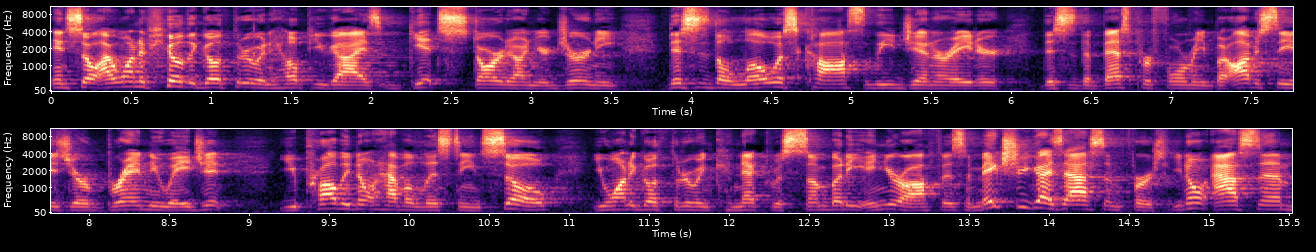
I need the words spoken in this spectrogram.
And so I want to be able to go through and help you guys get started on your journey. This is the lowest cost lead generator. This is the best performing, but obviously as you're a brand new agent, you probably don't have a listing. So you want to go through and connect with somebody in your office and make sure you guys ask them first. If you don't ask them,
